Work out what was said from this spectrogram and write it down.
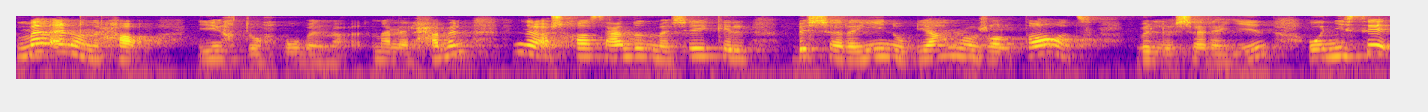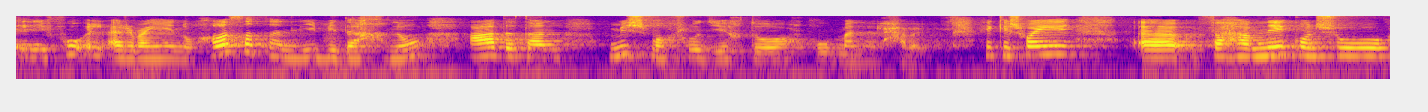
ما لهم حق ياخذوا حبوب منع الحمل. هن الأشخاص عندهم مشاكل بالشرايين وبيعملوا جلطات بالشرايين والنساء اللي فوق الأربعين وخاصة اللي بدخنوا عادة مش مفروض ياخذوا حبوب منع الحمل هيك شوي آه، فهمناكم شو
